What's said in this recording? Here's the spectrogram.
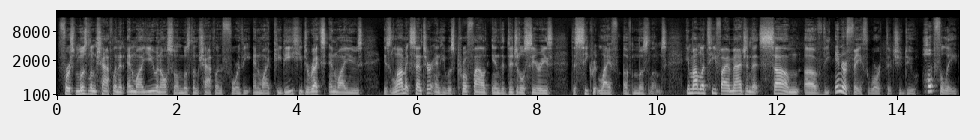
first Muslim chaplain at NYU and also a Muslim chaplain for the NYPD. He directs NYU's Islamic Center and he was profiled in the digital series The Secret Life of Muslims. Imam Latif, I imagine that some of the interfaith work that you do hopefully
